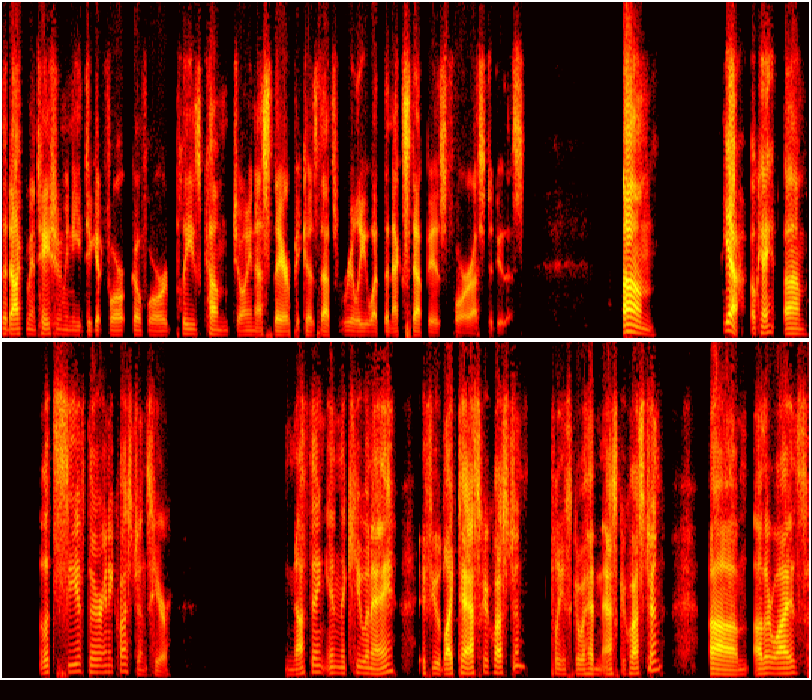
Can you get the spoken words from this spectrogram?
the documentation we need to get for go forward, please come join us there because that's really what the next step is for us to do this. Um, yeah, okay. Um, let's see if there are any questions here. Nothing in the Q&A. If you would like to ask a question, please go ahead and ask a question. Um, otherwise,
